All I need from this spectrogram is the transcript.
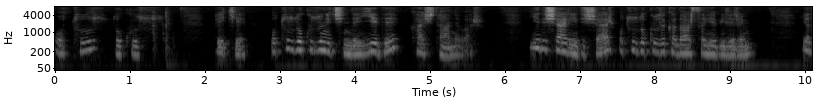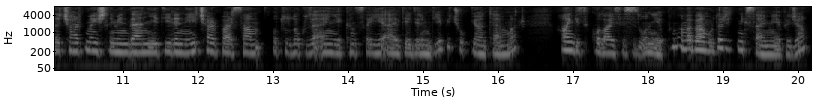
39. Peki 39'un içinde 7 kaç tane var? 7'şer 7'şer 39'a kadar sayabilirim. Ya da çarpma işleminden 7 ile neyi çarparsam 39'a en yakın sayıyı elde ederim diye birçok yöntem var. Hangisi kolaysa siz onu yapın ama ben burada ritmik sayma yapacağım.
